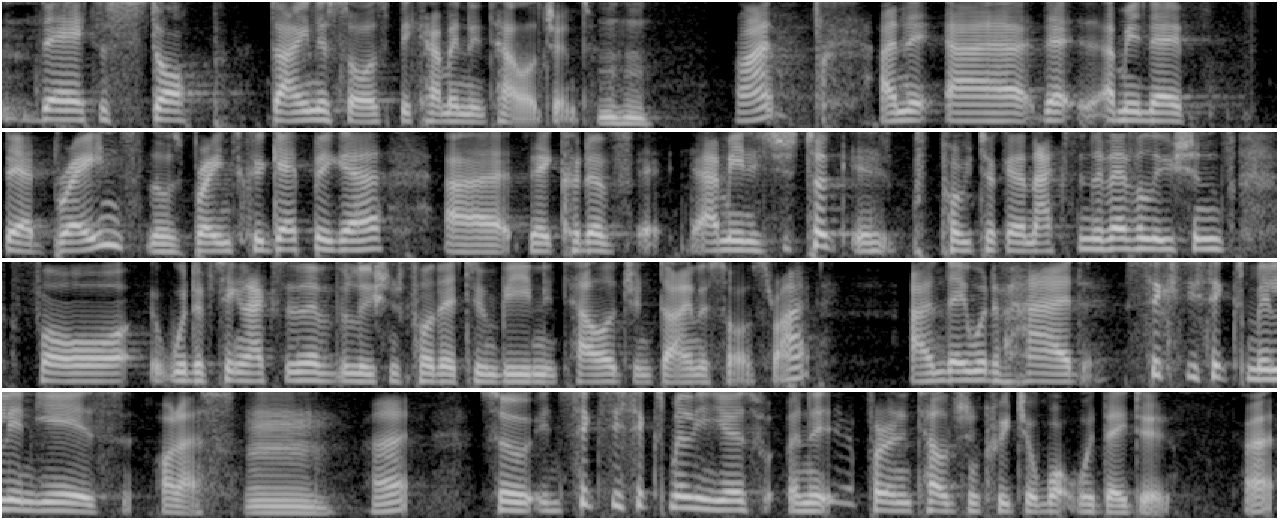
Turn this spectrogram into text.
there to stop dinosaurs becoming intelligent, right? And uh, they, I mean, they they had brains. Those brains could get bigger. Uh, they could have. I mean, it just took it probably took an accident of evolution for it would have taken an accident of evolution for there to be an intelligent dinosaurs, right? And they would have had 66 million years on us, right? So in 66 million years for an, for an intelligent creature, what would they do? Right?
